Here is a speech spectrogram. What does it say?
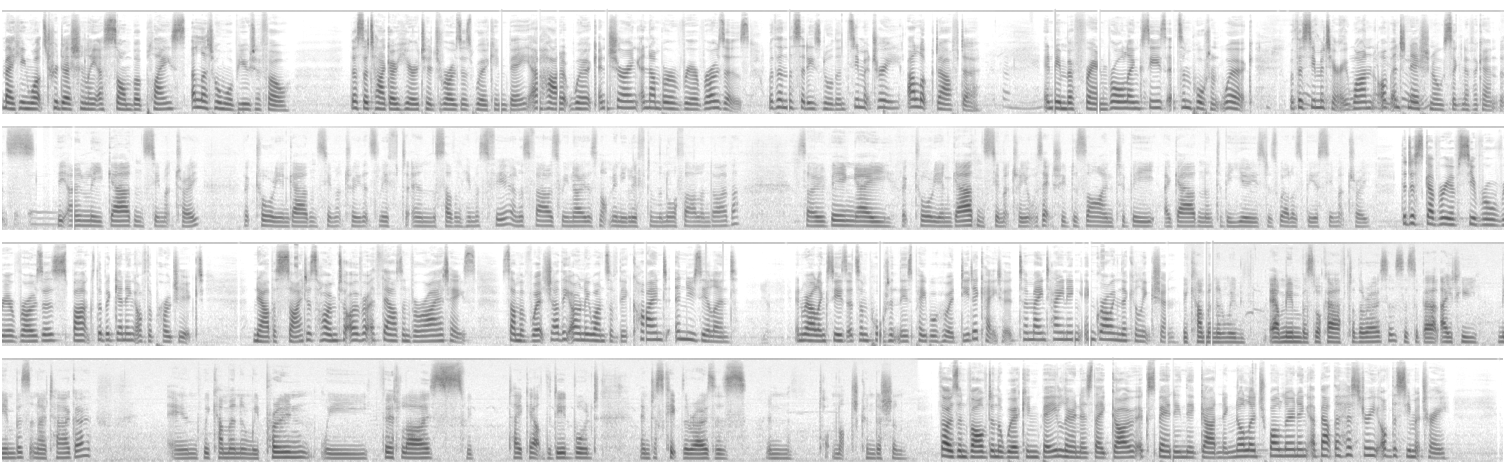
making what's traditionally a sombre place a little more beautiful. The Otago Heritage Roses Working Bee are hard at work ensuring a number of rare roses within the city's northern cemetery are looked after. And member Fran Rawling says it's important work, with the cemetery one of international significance. It's the only garden cemetery, Victorian garden cemetery, that's left in the southern hemisphere, and as far as we know, there's not many left in the North Island either. So being a Victorian garden cemetery, it was actually designed to be a garden and to be used as well as be a cemetery. The discovery of several rare roses sparked the beginning of the project. Now the site is home to over a thousand varieties, some of which are the only ones of their kind in New Zealand. And Rawling says it's important there's people who are dedicated to maintaining and growing the collection. We come in and we, our members look after the roses. There's about 80 members in Otago and we come in and we prune, we fertilise, we take out the dead wood and just keep the roses in top-notch condition. Those involved in the working bee learn as they go, expanding their gardening knowledge while learning about the history of the cemetery.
